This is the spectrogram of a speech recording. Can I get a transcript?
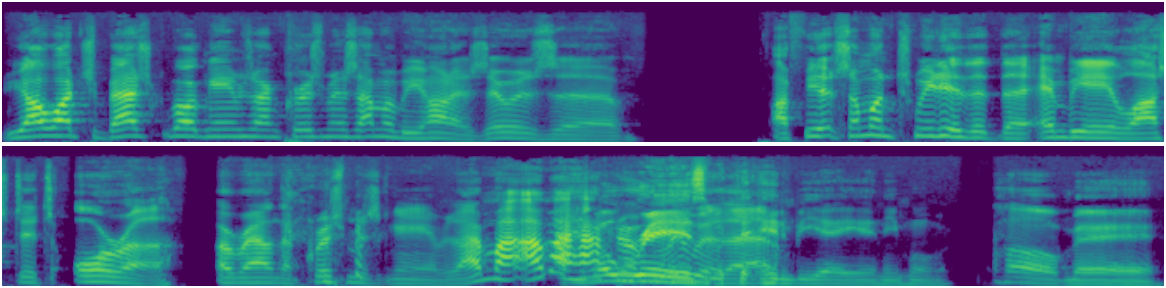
Y'all watch basketball games on Christmas? I'm gonna be honest. There was uh I feel someone tweeted that the NBA lost its aura around the Christmas games. I might I might have to No agree Riz with with that. the NBA anymore. Oh man.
